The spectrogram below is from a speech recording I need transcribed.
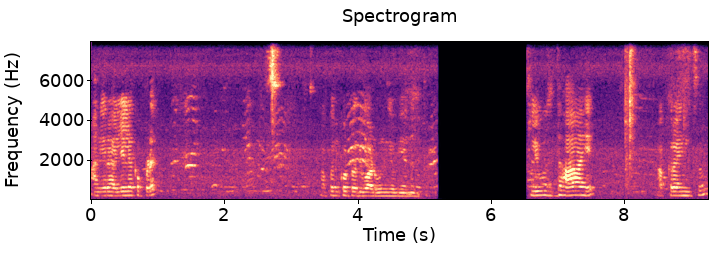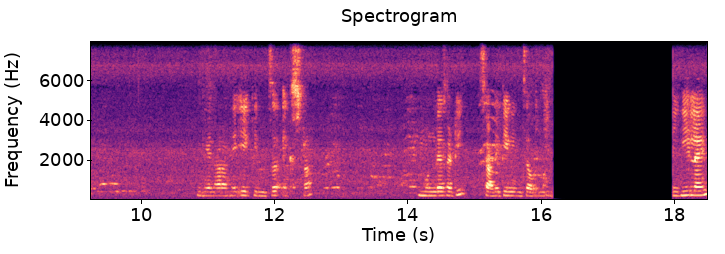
आणि राहिलेल्या कपड्यात आपण कटोरी वाढवून घेऊया नंतर. स्लीव्ज दहा आहेत. अकरा इंच घेणार आहे एक इंच एक्स्ट्रा मुंड्यासाठी साडेतीन इंचावर ही लाईन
